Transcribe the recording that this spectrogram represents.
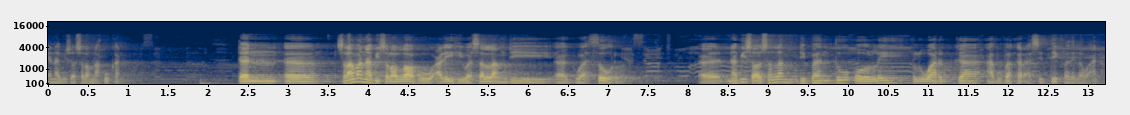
yang Nabi SAW lakukan. Dan uh, selama Nabi Shallallahu Alaihi Wasallam di uh, Gua Thur, Nabi SAW dibantu oleh keluarga Abu Bakar As-Siddiq radhiyallahu anhu.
